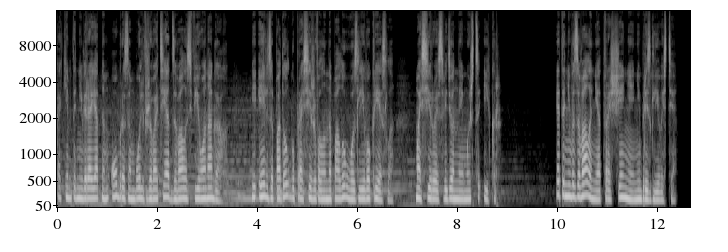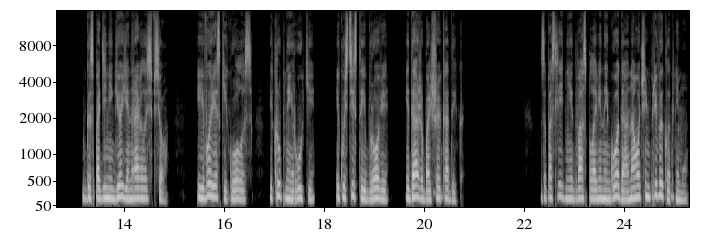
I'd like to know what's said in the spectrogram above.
Каким-то невероятным образом боль в животе отзывалась в его ногах, и Эльза подолгу просиживала на полу возле его кресла, массируя сведенные мышцы икр. Это не вызывало ни отвращения, ни брезгливости. В господине Гё ей нравилось все: И его резкий голос, и крупные руки, и кустистые брови, и даже большой кадык. За последние два с половиной года она очень привыкла к нему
